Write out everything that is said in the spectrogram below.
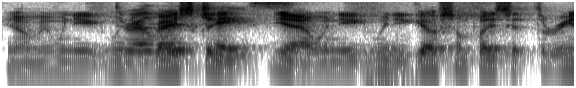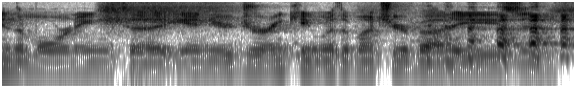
You know, I mean, when you when you basically yeah, when you when you go someplace at three in the morning to and you're drinking with a bunch of your buddies and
